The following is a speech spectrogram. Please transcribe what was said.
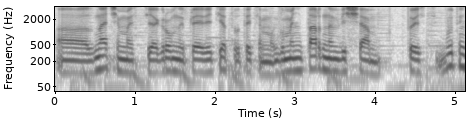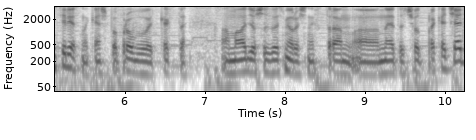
э, значимость и огромный приоритет вот этим гуманитарным вещам. То есть будет интересно, конечно, попробовать как-то молодежь из восьмерочных стран э, на этот счет прокачать,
